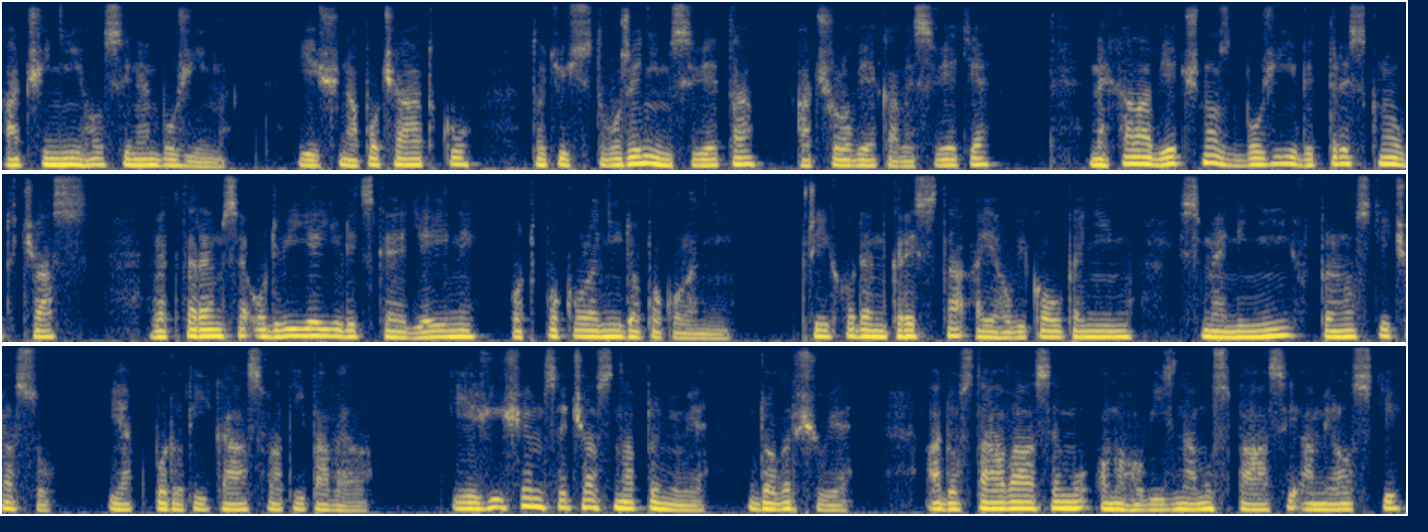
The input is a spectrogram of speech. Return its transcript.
a činí ho synem božím. Již na počátku, totiž stvořením světa a člověka ve světě, nechala věčnost boží vytrysknout čas, ve kterém se odvíjejí lidské dějiny od pokolení do pokolení. Příchodem Krista a jeho vykoupením jsme nyní v plnosti času, jak podotýká svatý Pavel. Ježíšem se čas naplňuje, dovršuje a dostává se mu onoho významu spásy a milosti,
